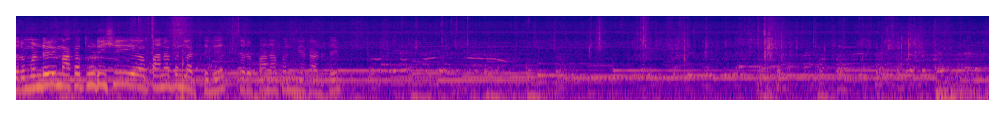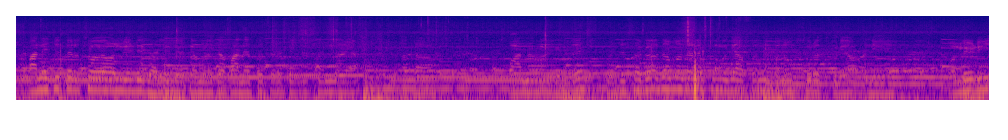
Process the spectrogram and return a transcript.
तर मंडळी माका थोडीशी पानं पण लागतील आहेत तर पानं पण मी काढते. पाण्याची तर सोय ऑलरेडी झालेली आहे त्यामुळे त्या पाण्याचं तर टेन्शन नाही. आता पानं घेते. म्हणजे सगळं जमा झाल्याचं म्हणजे आपण बनवून सुरुवात करूया आणि ऑलरेडी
